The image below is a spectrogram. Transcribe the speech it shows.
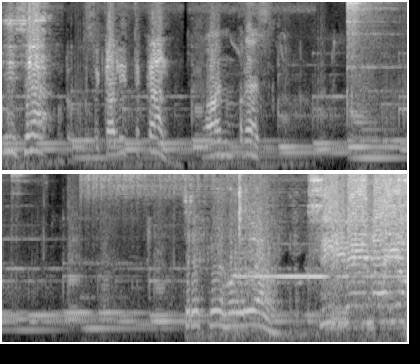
Isa. Sekali tekan. One press. Cek ke Hoyo. Si Benayo.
